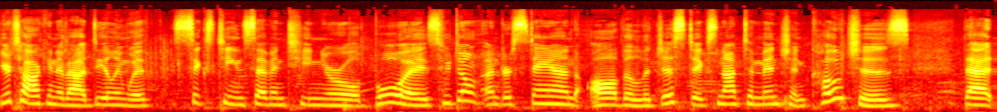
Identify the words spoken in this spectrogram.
you're talking about dealing with 16 17 year old boys who don't understand all the logistics not to mention coaches that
